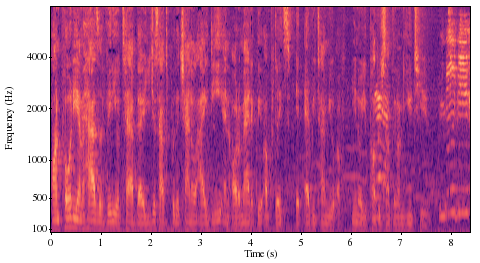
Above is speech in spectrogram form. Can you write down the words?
on Podium has a video tab that you just have to put the channel ID and automatically updates it every time you up, you know you publish Yeah. something on YouTube. Maybe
